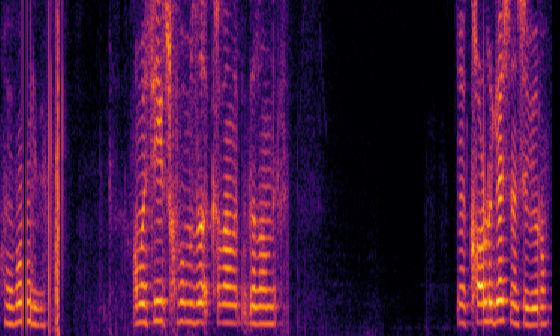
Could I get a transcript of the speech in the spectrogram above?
hayvan gibi. Ama 8 kupamızı kazandık mı kazandık. Yani Karl'ı gerçekten seviyorum.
